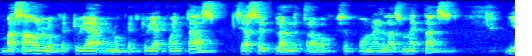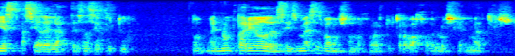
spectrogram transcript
basado en lo, que tú ya, en lo que tú ya cuentas, se hace el plan de trabajo, se ponen las metas y es hacia adelante, es hacia futuro. En un periodo de seis meses vamos a mejorar tu trabajo de los 100 metros.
